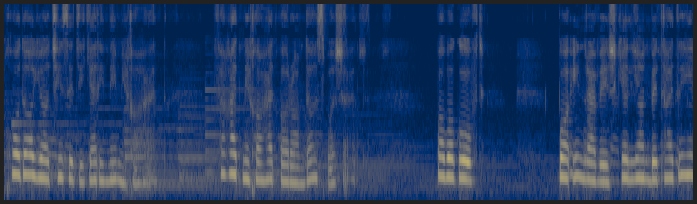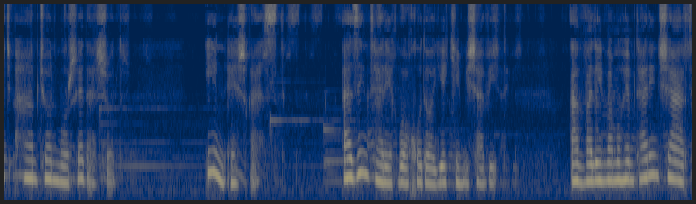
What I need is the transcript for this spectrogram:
خدا یا چیز دیگری نمی‌خواهد. فقط می‌خواهد با رامداس باشد. بابا گفت با این روش کلیان به تدریج همچون مرشدش شد. این عشق است. از این طریق با خدا یکی می شوید. اولین و مهمترین شرط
